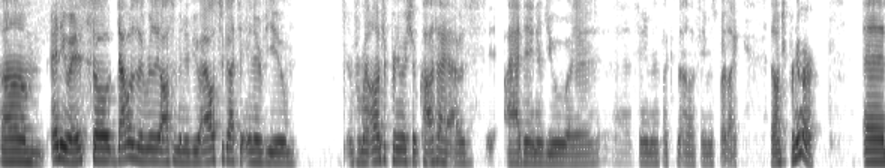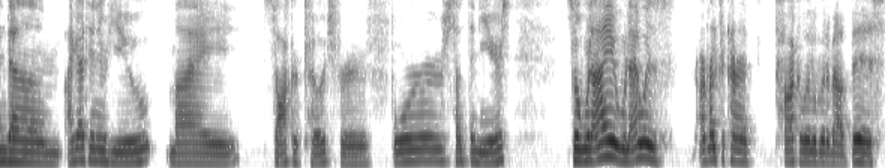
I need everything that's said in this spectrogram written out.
Um, anyways, so that was a really awesome interview. I also got to interview for my entrepreneurship class. I, I was I had to interview a, a famous, like not famous, but like an entrepreneur, and um, I got to interview my soccer coach for four something years. So when I when I was, I'd like to kind of talk a little bit about this.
